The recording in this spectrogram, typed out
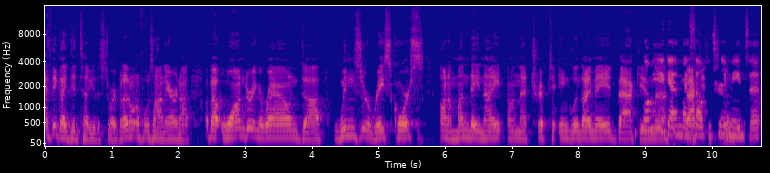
I think I did tell you the story, but I don't know if it was on air or not about wandering around uh, Windsor Racecourse on a Monday night on that trip to England I made back Tell in. Tell me uh, again. My self esteem needs it.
